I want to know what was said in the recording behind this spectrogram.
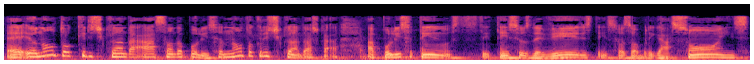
É, eu não estou criticando a ação da polícia, eu não estou criticando. Acho que a, a, polícia tem, tem seus deveres, tem suas obrigações,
